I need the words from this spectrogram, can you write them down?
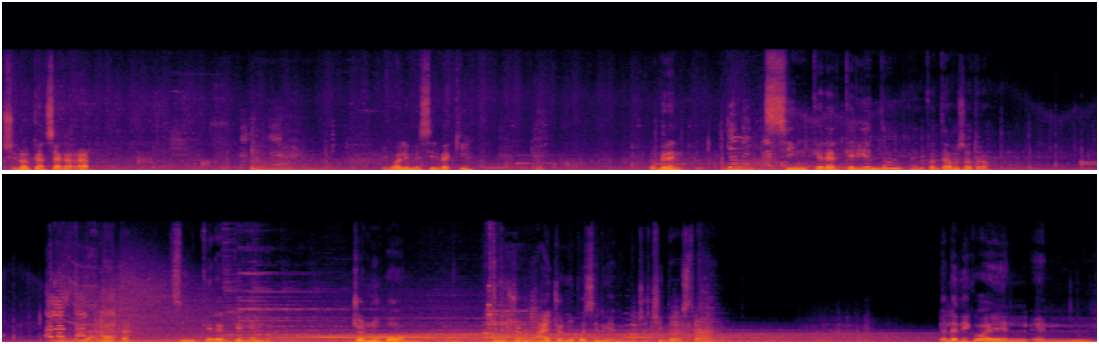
Si lo alcancé a agarrar. Igual y me sirve aquí. Pero miren, sin querer queriendo, encontramos otro. La neta. Sin querer queriendo. Jonubo. ¿Quién es Jonubo? Ah, Jonubo es el, el muchachito este, ¿ah? Yo le digo el, el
